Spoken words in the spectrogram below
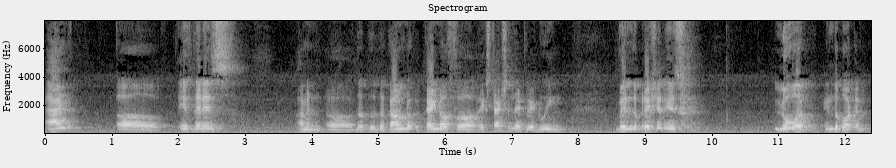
and uh, if there is i mean uh, the, the, the, kind of, kind of uh, extraction that we are doing when the pressure is lower in the bottom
